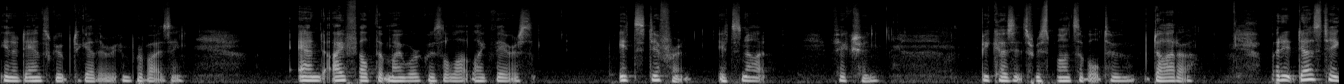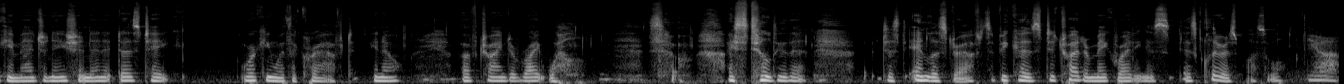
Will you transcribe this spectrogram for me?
in a dance group together, improvising. And I felt that my work was a lot like theirs. It's different. It's not fiction because it's responsible to data. But it does take imagination and it does take working with a craft, you know, of trying to write well. So I still do that, just endless drafts, because to try to make writing as, as clear as possible. Yeah.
